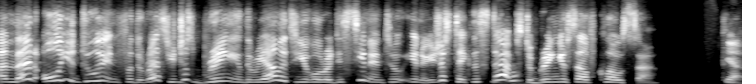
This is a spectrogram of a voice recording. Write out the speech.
and then all you're doing for the rest you're just bringing the reality you've already seen into you know you just take the steps to bring yourself closer yeah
